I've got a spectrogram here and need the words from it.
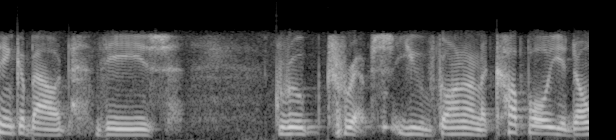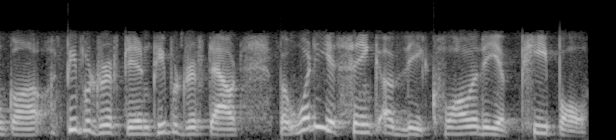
think about these group trips? You've gone on a couple. You don't go. People drift in. People drift out. But what do you think of the quality of people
